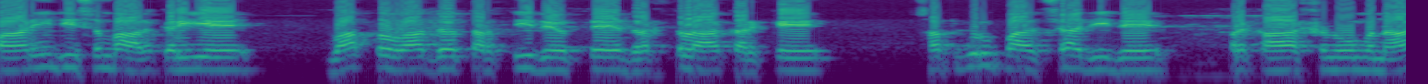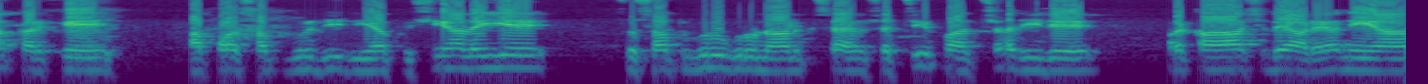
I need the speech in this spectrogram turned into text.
ਪਾਣੀ ਦੀ ਸੰਭਾਲ ਕਰੀਏ, ਵੱਧ ਤੋਂ ਵੱਧ ਧਰਤੀ ਦੇ ਉੱਤੇ ਦਰਖਤ ਲਾ ਕਰਕੇ, ਸਤਿਗੁਰੂ ਪਾਤਸ਼ਾਹ ਜੀ ਦੇ ਪ੍ਰਕਾਸ਼ ਨੂੰ ਮਨਾ ਕਰਕੇ ਆਪਾਂ ਸਤਿਗੁਰੂ ਜੀ ਦੀਆਂ ਖੁਸ਼ੀਆਂ ਲਈਏ। ਸੋ ਸਤਿਗੁਰੂ ਗੁਰੂ ਨਾਨਕ ਸਾਹਿਬ ਸੱਚੇ ਪਾਤਸ਼ਾਹ ਜੀ ਦੇ ਪ੍ਰਕਾਸ਼ ਦਿਹਾੜਿਆਂ ਦੀਆਂ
